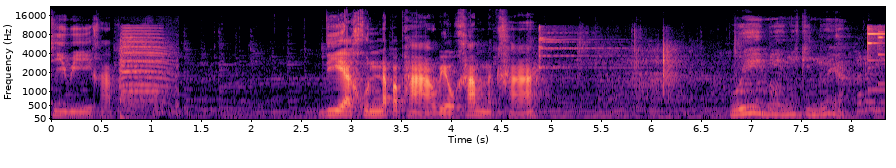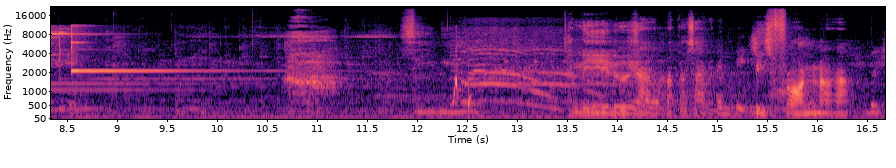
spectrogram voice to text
ทีวีครับ เดียคุณนภพาเวลคัมนะคะอุ้ยมีอันนี้กินด้วยอะก็ได้นี่ซีวิว ทะเลเลยอะสลับแล้วก็สามเป็น beach บีชฟรอนต์นะครับบีช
